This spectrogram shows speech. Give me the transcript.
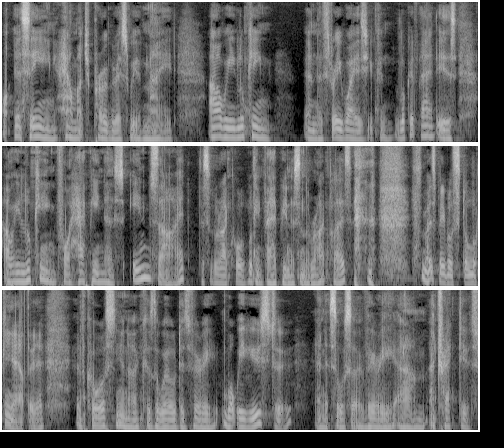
uh, seeing how much progress we have made. Are we looking and the three ways you can look at that is are we looking for happiness inside? This is what I call looking for happiness in the right place. Most people are still looking out there, of course, you know, because the world is very what we're used to, and it's also very um, attractive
